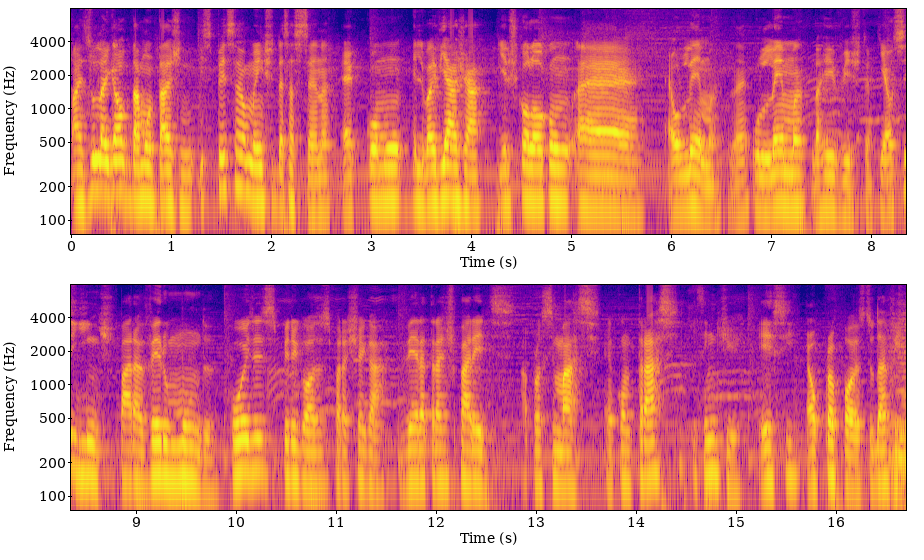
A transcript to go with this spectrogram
Mas o legal da montagem, especialmente dessa cena, é como ele vai viajar e eles colocam é, é o lema, né? O lema da revista, que é o seguinte: para ver o mundo, coisas perigosas para chegar, ver atrás das paredes, aproximar-se, encontrar-se e sentir. Esse é o propósito da vida.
